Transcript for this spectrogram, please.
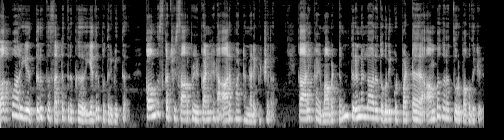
வக்வாரிய திருத்த சட்டத்திற்கு எதிர்ப்பு தெரிவித்து காங்கிரஸ் கட்சி சார்பில் கண்டன ஆர்ப்பாட்டம் நடைபெற்றது. காரைக்கால் மாவட்டம் திருநள்ளாறு தொகுதிக்குட்பட்ட அம்பகரத்தூர் பகுதியில்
